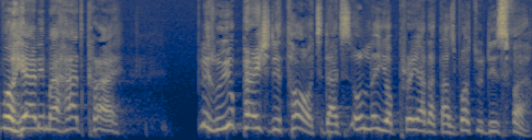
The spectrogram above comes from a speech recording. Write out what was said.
For hearing my heart cry. Please, will you perish the thought that it's only your prayer that has brought you this far?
